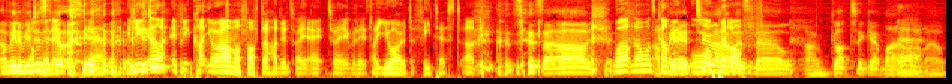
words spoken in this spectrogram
I mean, if you just got, yeah. If you, like, if you cut your arm off after 128 28 minutes, like you are a defeatist, aren't you? it's just like, oh shit. Well, no one's I've coming. been here two hours now. I've got to get my Yeah. arm out.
